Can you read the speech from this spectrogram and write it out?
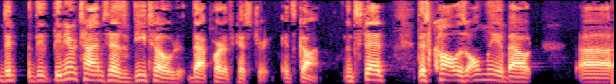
the, the the New York Times has vetoed that part of history. It's gone. Instead, this call is only about uh,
